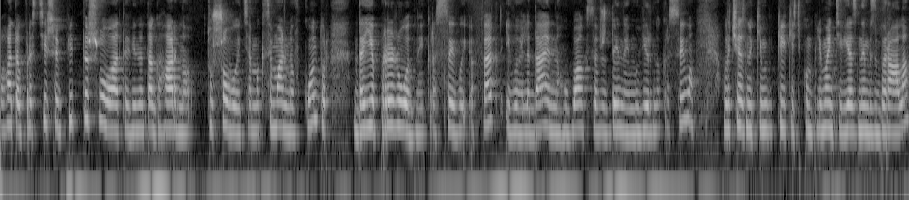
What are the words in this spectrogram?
Багато простіше підтушувати, він не так гарно тушовується максимально в контур, дає природний красивий ефект і виглядає на губах завжди неймовірно красиво. Величезну кількість компліментів я з ним збирала.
